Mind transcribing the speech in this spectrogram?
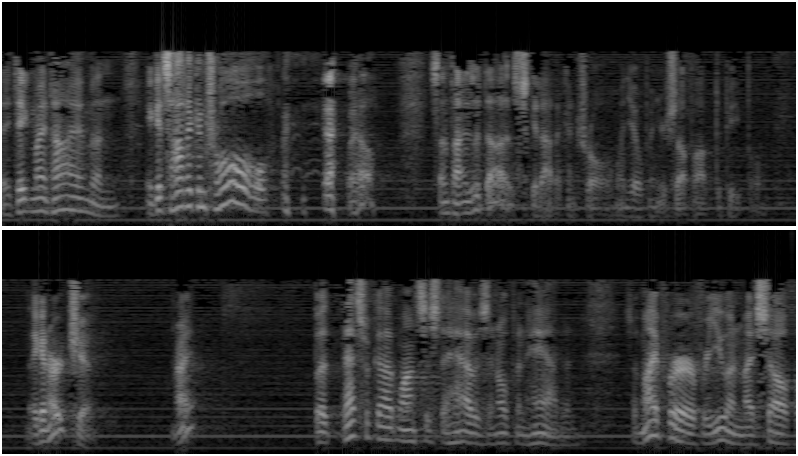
they take my time and it gets out of control? well, sometimes it does get out of control when you open yourself up to people. They can hurt you, right? But that's what God wants us to have is an open hand. And so my prayer for you and myself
